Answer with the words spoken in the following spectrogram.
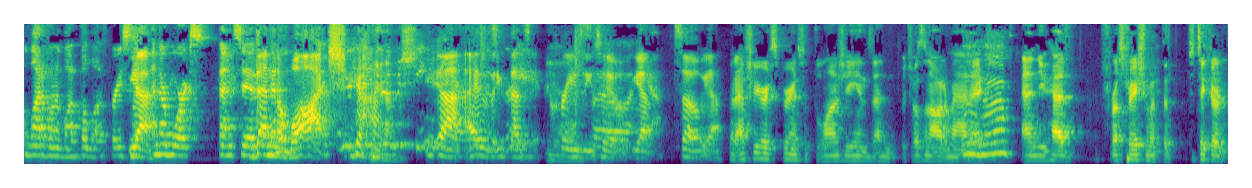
a, lot of women love the love bracelet, yeah. and they're more expensive than, than the watch. Yeah, machine yeah, I think that's crazy yeah. too. Yeah. yeah. So yeah. But after your experience with the Longines, and which was an automatic, mm-hmm. and you had frustration with the particular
